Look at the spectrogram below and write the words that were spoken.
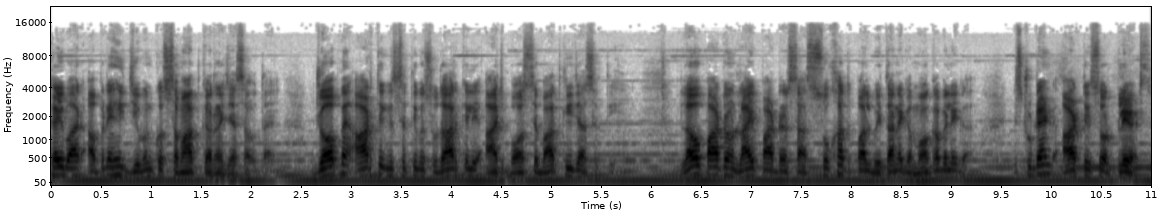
कई बार अपने ही जीवन को समाप्त करने जैसा होता है। जॉब में आर्थिक स्थिति में सुधार के लिए आज बॉस से बात की जा सकती है। लव पार्टनर और लाइफ पार्टनर साथ सुखद पल बिताने का मौका मिलेगा। स्टूडेंट आर्टिस्ट और प्लेयर्स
